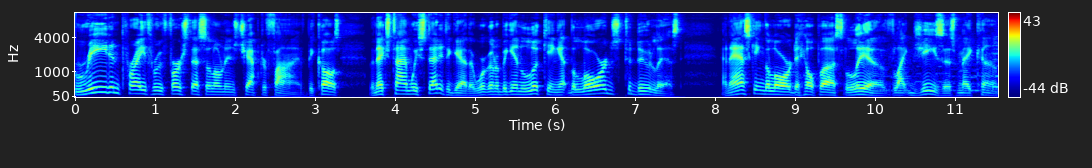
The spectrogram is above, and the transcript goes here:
read and pray through 1 Thessalonians chapter 5 because the next time we study together, we're going to begin looking at the Lord's to do list and asking the Lord to help us live like Jesus may come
